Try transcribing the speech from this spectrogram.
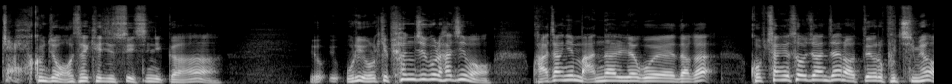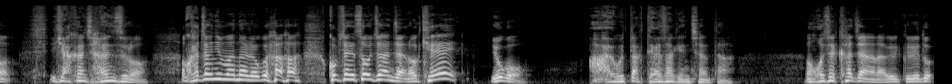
조금 좀 어색해질 수 있으니까 요, 우리 이렇게 편집을 하지 뭐. 과장님 만나려고 해다가 곱창에 소주 한 잔 어때요로 붙이면 이게 약간 자연스러워. 아, 과장님 만나려고 곱창에 소주 한 잔. 오케이? 요거. 아, 이거 딱 대사 괜찮다. 어색하지 않아. 그래도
